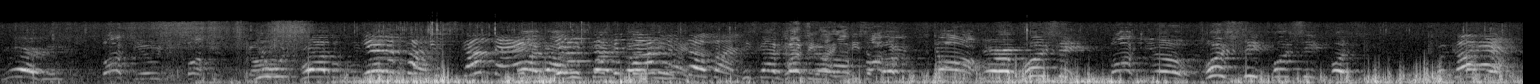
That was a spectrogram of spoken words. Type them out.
You heard me. Fuck you, you fucking scum. You would probably. You're the fucking scumbag! Oh, no, you don't he's got a fucking gun bother with behind. nobody! He's got a gun Because behind you're him. He's a fucking fucking. scum. You're a pussy. Fuck you. Pussy, pussy, pussy. Put Go ahead! Go ahead!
